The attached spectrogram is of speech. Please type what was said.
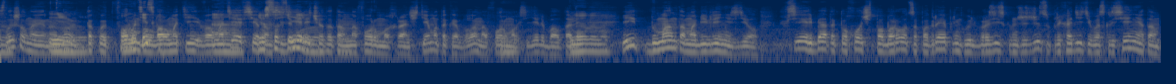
Слышал, наверное? Не, ну, не. такой форум был в Алмате, в Алмате А, все там сидели, что-то там на форумах раньше тема такая была, на форумах сидели, болтали. Да-да-да. И Думан там объявление сделал. Все ребята, кто хочет побороться по грэплингу или бразильскому джиу-джитсу, приходите в воскресенье там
